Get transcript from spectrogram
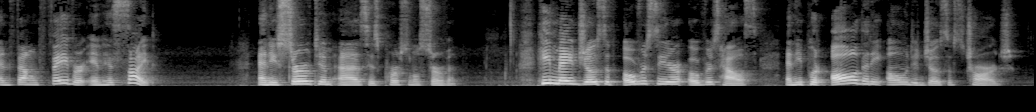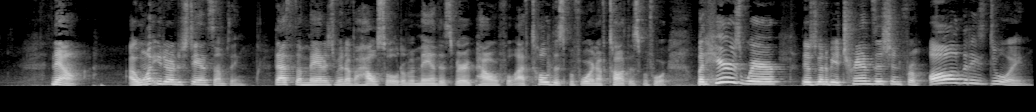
and found favor in his sight and he served him as his personal servant. He made Joseph overseer over his house, and he put all that he owned in Joseph's charge. Now, I want you to understand something. That's the management of a household of a man that's very powerful. I've told this before and I've taught this before. But here's where there's going to be a transition from all that he's doing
